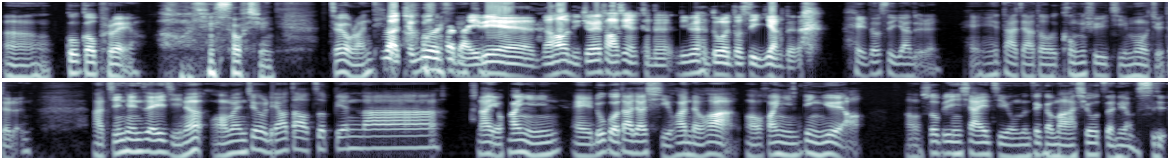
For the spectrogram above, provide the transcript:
呃 Google Play 啊，去搜寻交友软体，把全部都 下载一遍，然后你就会发现，可能里面很多人都是一样的，嘿，都是一样的人，嘿，因为大家都空虚寂寞觉得人。啊，今天这一集呢，我们就聊到这边啦。那也欢迎，哎，如果大家喜欢的话，哦，欢迎订阅啊。哦，说不定下一集我们这个马修诊疗室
